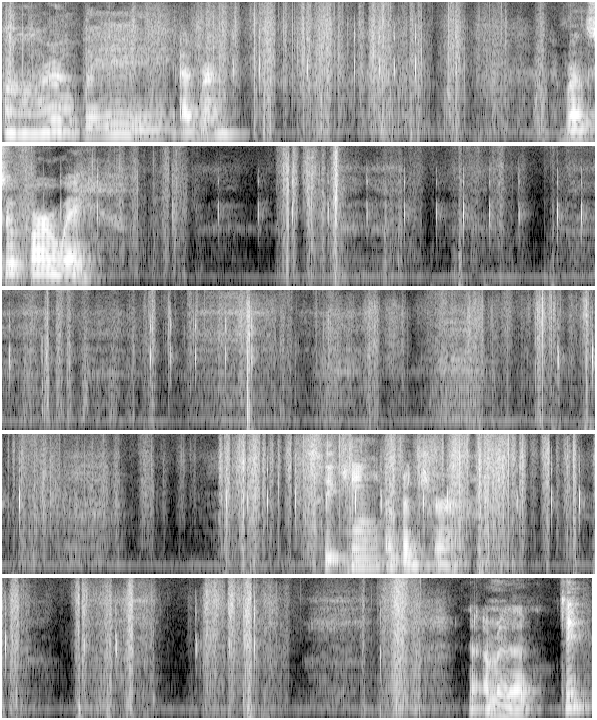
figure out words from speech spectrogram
far away. I run. I run so far away. Adventure. Now I'm gonna see.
